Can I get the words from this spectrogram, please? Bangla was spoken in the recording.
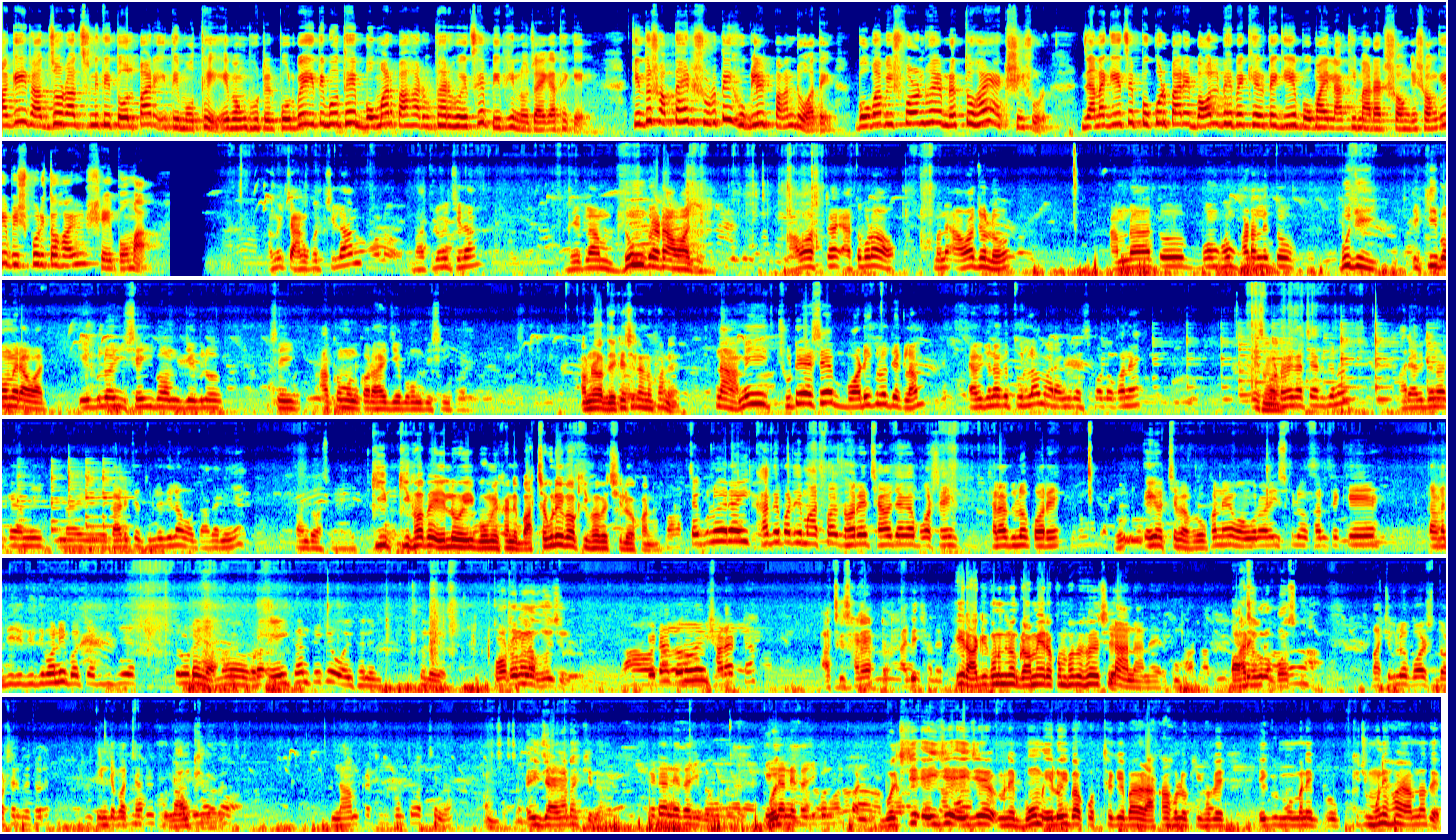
আগেই রাজ্য রাজনীতি তোলপাড় ইতিমধ্যে এবং ভোটের পূর্বে ইতিমধ্যে বোমার পাহাড় উদ্ধার হয়েছে বিভিন্ন জায়গা থেকে। কিন্তু সপ্তাহের শুরুতেই হুগলির পান্ডুয়াতে বোমা বিস্ফোরণ হয়ে মৃত্যু হয় এক শিশুর। জানা গিয়েছে, পুকুর পাড়ে বল ভেবে খেলতে গিয়ে বোমায় লাথি মারার সঙ্গে সঙ্গে বিস্ফোরিত হয় সেই বোমা। আমি চান করছিলাম, বাথরুমে ছিলাম, দেখলাম দুম করে একটা আওয়াজ আওয়াজটা এত বড় মানে আওয়াজ হলো, আমরা তো বোম ফোম ফাটালে তো বুঝি যে কী বোমের আওয়াজ। এগুলোই সেই বম যেগুলো সেই আক্রমণ করা হয় যে বম দিয়ে সেই বম। আপনারা দেখেছিলেন ওখানে? না আমি ছুটে এসে বডিগুলো দেখলাম। একজনকে তুললাম আর একজন স্পট ওখানে। স্পট হয়ে গেছে একজন। আর একজনকে আমি গাড়িতে তুলে দিলাম ও দাদা নিয়ে পান্ডু কি কীভাবে এলো এই বোম এখানে? বাচ্চাগুলোই বা কীভাবে ছিল ওখানে? বাচ্চাগুলো এরা এই খাদে পাড়ে মাছ ফাছ ধরে ছায়া জায়গায় বসে খেলাধুলো করে। এই হচ্ছে ব্যাপার। ওখানে অঙ্গনওয়াড়ি স্কুলে ওখান থেকে তাড়া দিয়েছে দিদিমণি বলছে আজকে যে তোর উঠে যা ওরা এইখান থেকে ওইখানে চলে গেছে। কটা নাগাদ হয়েছিল? এটা ধরুন ওই সাড়ে আটটা। আজকে সাড়ে আটটা? আজকে সাড়ে আটটা। এর আগে কোনোদিনও গ্রামে এরকম ভাবে হয়েছে? না না না এরকম না। বাচ্চাগুলো বয়স কত? বাচ্চাগুলোর বয়স দশের ভেতরে তিনটে বাচ্চা। নাম কি তাদের? নামটা ঠিক বলতে পারছি না। আচ্ছা আচ্ছা এই জায়গাটা কি নাম? এটা নেতাজি বন্ধু নেতাজি বলছি যে এই যে এই যে মানে বোম এলোই বা কোত্থেকে বা রাখা হলো কীভাবে এগুলো মানে কিছু মনে হয় আপনাদের?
